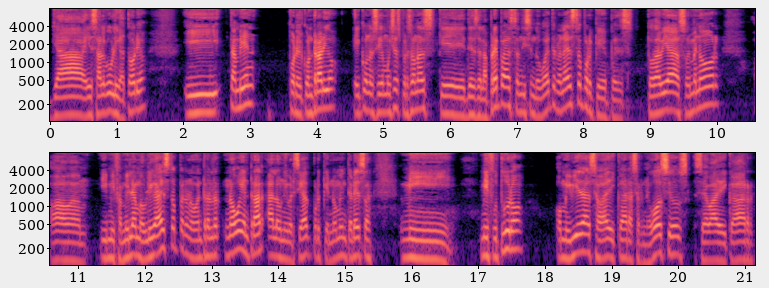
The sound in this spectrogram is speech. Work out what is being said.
ya es algo obligatorio. Y también, por el contrario, he conocido muchas personas que desde la prepa están diciendo voy a terminar esto porque pues todavía soy menor y mi familia me obliga a esto, pero no voy, a entrar, no voy a entrar a la universidad porque no me interesa. Mi, mi futuro o mi vida se va a dedicar a hacer negocios, se va a dedicar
